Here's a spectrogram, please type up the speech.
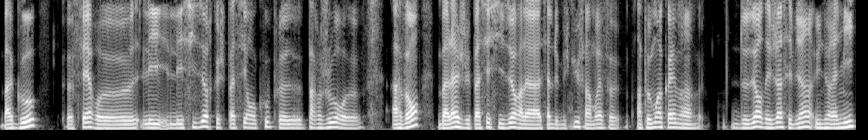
Bah, go, euh, faire euh, les, les 6 heures que je passais en couple euh, par jour avant, bah là je vais passer 6 heures à la salle de muscu, enfin bref, un peu moins quand même, hein. Deux heures déjà c'est bien, une heure et demie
